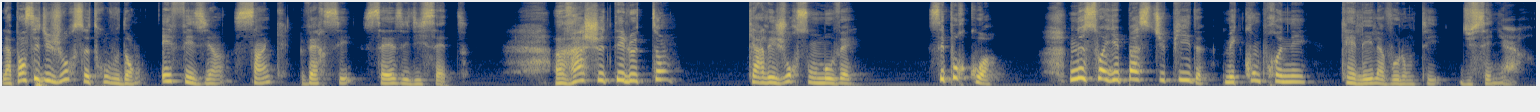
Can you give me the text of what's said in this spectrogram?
La pensée du jour se trouve dans Éphésiens 5, versets 16 et 17. Rachetez le temps, car les jours sont mauvais. C'est pourquoi ne soyez pas stupides, mais comprenez quelle est la volonté du Seigneur.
